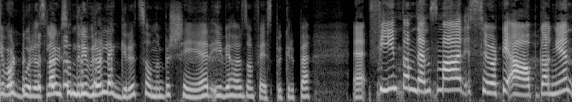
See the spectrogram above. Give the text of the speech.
i vårt borettslag som driver og legger ut sånne beskjeder i Vi har en sånn Facebook-gruppe. Eh, fint om den som har sørt i A-oppgangen,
